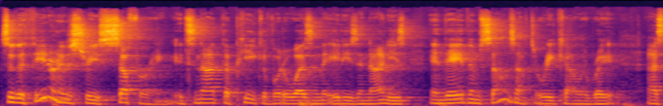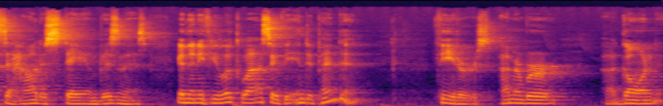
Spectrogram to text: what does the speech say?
So the theater industry is suffering. It's not the peak of what it was in the 80s and 90s, and they themselves have to recalibrate as to how to stay in business. And then if you look lastly at the independent theaters, I remember uh, going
